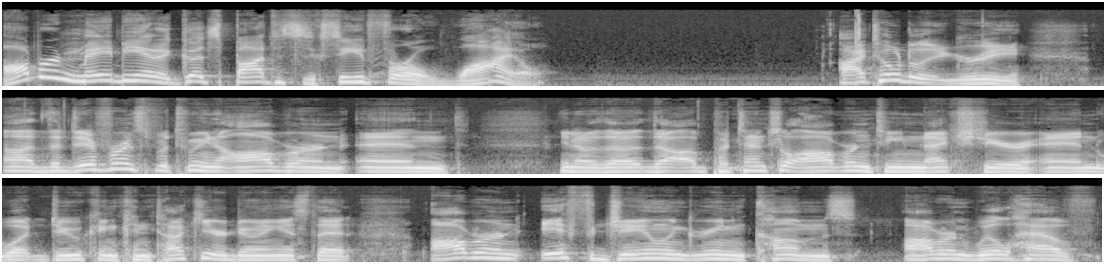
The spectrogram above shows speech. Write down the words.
Auburn may be in a good spot to succeed for a while. I totally agree. Uh, the difference between Auburn and you know the the potential Auburn team next year and what Duke and Kentucky are doing is that Auburn, if Jalen Green comes, Auburn will have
